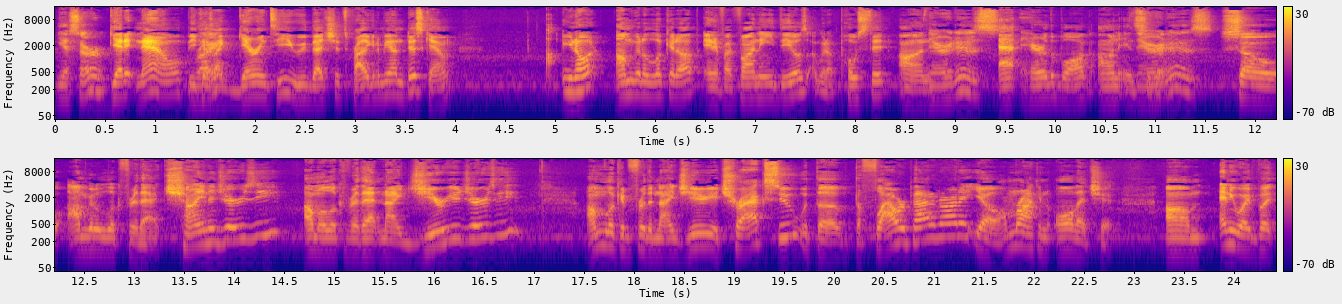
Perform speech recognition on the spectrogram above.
yes, sir. get it now because Right. I guarantee you that shit's probably going to be on discount. You know what? I'm going to look it up, and if I find any deals, I'm going to post it on There it is. at Hair of the Blog on Instagram. There it is. So I'm going to look for that China jersey. I'm going to look for that Nigeria jersey. I'm looking for the Nigeria tracksuit with the the flower pattern on it. Yo, I'm rocking all that shit. Um, anyway, but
